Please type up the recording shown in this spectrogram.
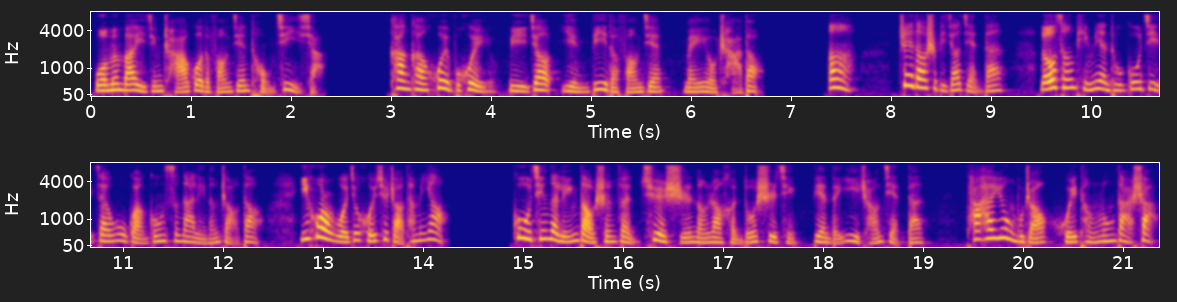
我们把已经查过的房间统计一下。看看会不会有比较隐蔽的房间没有查到？嗯，这倒是比较简单，楼层平面图估计在物管公司那里能找到，一会儿我就回去找他们要。顾青的领导身份确实能让很多事情变得异常简单，他还用不着回腾龙大厦，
